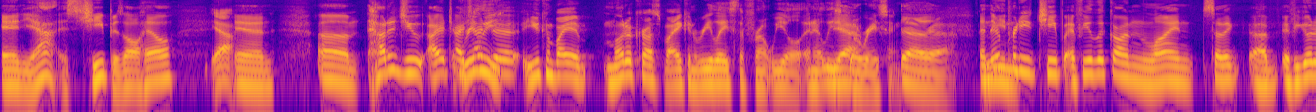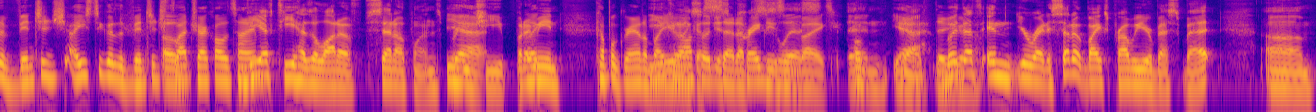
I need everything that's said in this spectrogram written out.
and yeah, it's cheap as all hell. Yeah. And um, how did you? I, I really tried to, you can buy a motocross bike and relace the front wheel and at least Yeah. go racing Yeah, yeah. And I they're pretty cheap. If you look online, Southern, uh, if you go to Vintage, I used to go to the Vintage Oh, flat track all the time. VFT has a lot of setup ones, pretty Yeah, cheap. But I mean, a couple grand will buy you you, can like also a just setup Craigslist bike. and Oh, yeah, you but that's and you're right. A setup bike's probably your best bet. Um,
